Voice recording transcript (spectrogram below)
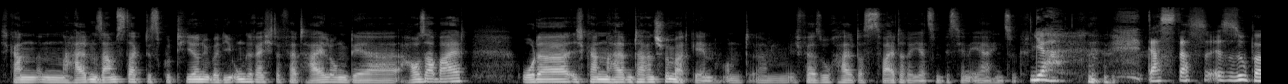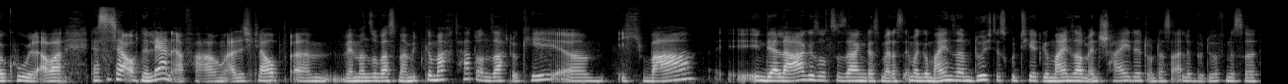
Ich kann einen halben Samstag diskutieren über die ungerechte Verteilung der Hausarbeit oder ich kann einen halben Tag ins Schwimmbad gehen. Und ähm, ich versuche halt das Zweitere jetzt ein bisschen eher hinzukriegen. Ja, das, das ist super cool. Aber das ist ja auch eine Lernerfahrung. Also ich glaube, ähm, wenn man sowas mal mitgemacht hat und sagt, okay, ähm, ich war in der Lage sozusagen, dass man das immer gemeinsam durchdiskutiert, gemeinsam entscheidet und dass alle Bedürfnisse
